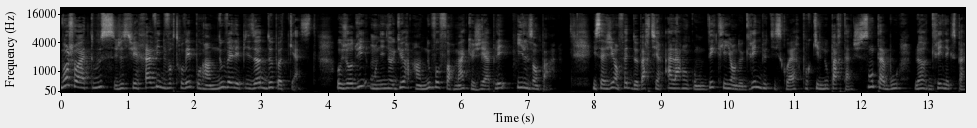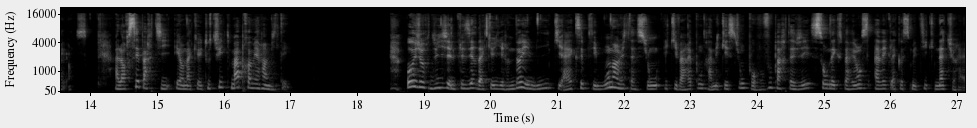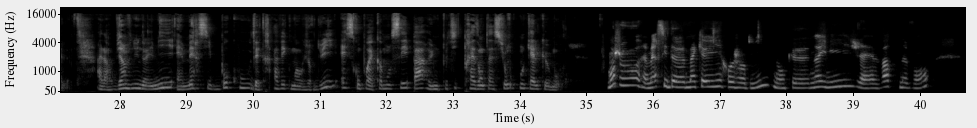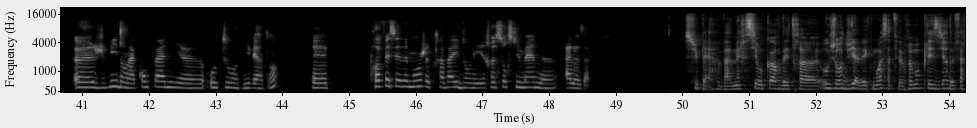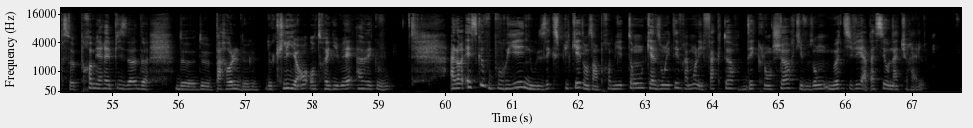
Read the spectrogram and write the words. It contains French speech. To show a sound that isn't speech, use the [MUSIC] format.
Bonjour à tous, je suis ravie de vous retrouver pour un nouvel épisode de podcast. Aujourd'hui, on inaugure un nouveau format que j'ai appelé Ils en parlent. Il s'agit en fait de partir à la rencontre des clients de Green Beauty Square pour qu'ils nous partagent sans tabou leur green expérience. Alors c'est parti et on accueille tout de suite ma première invitée. Aujourd'hui, j'ai le plaisir d'accueillir Noémie qui a accepté mon invitation et qui va répondre à mes questions pour vous partager son expérience avec la cosmétique naturelle. Alors, bienvenue Noémie et merci beaucoup d'être avec moi aujourd'hui. Est-ce qu'on pourrait commencer par une petite présentation en quelques mots? Bonjour et merci de m'accueillir aujourd'hui. Donc, euh, Noémie, j'ai 29 ans. Euh, je vis dans la campagne euh, autour d'Yverdon. Professionnellement, je travaille dans les ressources humaines euh, à Lausanne. Super, bah merci encore d'être euh, aujourd'hui avec moi. Ça me fait vraiment plaisir de faire ce premier épisode de, de parole de, de client, entre guillemets, avec vous. Alors, est-ce que vous pourriez nous expliquer dans un premier temps quels ont été vraiment les facteurs déclencheurs qui vous ont motivé à passer au naturel?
